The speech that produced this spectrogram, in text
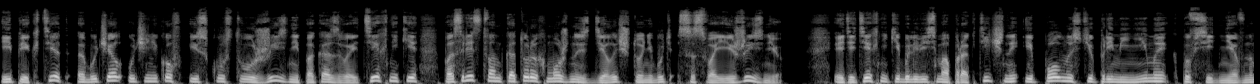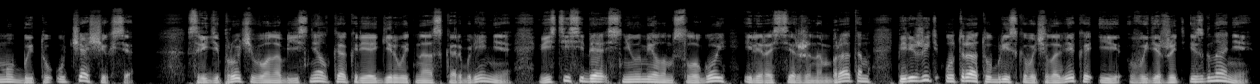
Эпиктет обучал учеников искусству жизни, показывая техники, посредством которых можно сделать что-нибудь со своей жизнью. Эти техники были весьма практичны и полностью применимы к повседневному быту учащихся. Среди прочего он объяснял, как реагировать на оскорбления, вести себя с неумелым слугой или рассерженным братом, пережить утрату близкого человека и выдержать изгнание.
